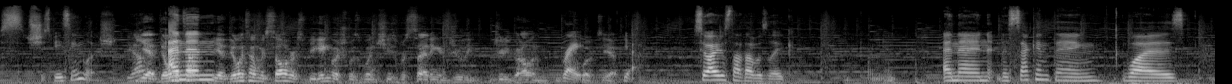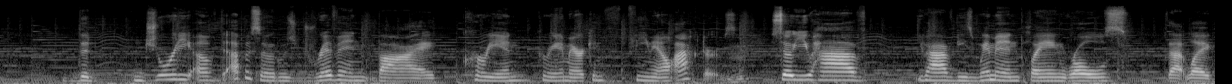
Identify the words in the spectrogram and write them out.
she speaks english Yeah. Yeah, the only And time, then- yeah, the only time we saw her speak English was when she's reciting a Julie Judy Garland right quotes. Yeah. yeah so i just thought that was like poignant and then the second thing was the majority of the episode was driven by Korean Korean American female actors. Mm-hmm. So you have you have these women playing roles that like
